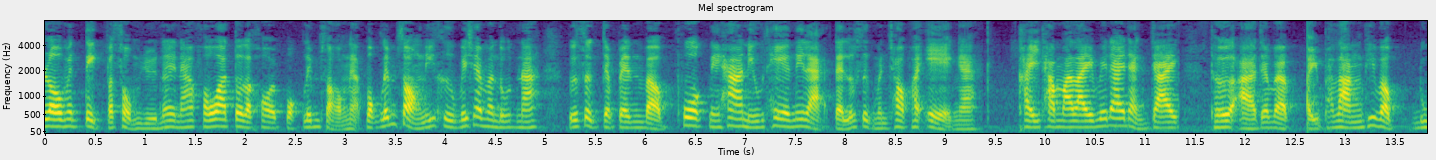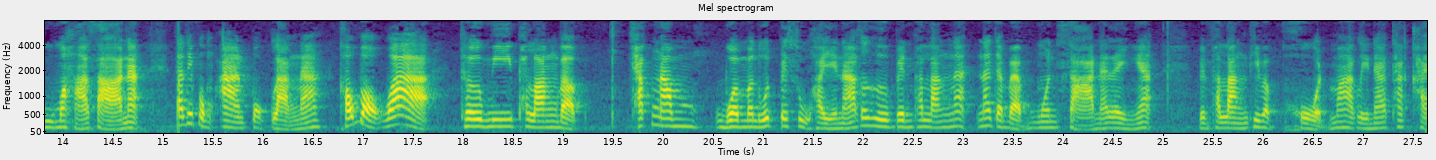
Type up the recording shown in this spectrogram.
โรแมนติกผสมอยู่ด้วยนะ เพราะว่าตัวละครปกเล่มสองเนี่ย ปกเล่มสองนี่คือไม่ใช่มนุษย์นะ รู้สึกจะเป็นแบบพวกในห้านิ้วเทพนี่แหละ แต่รู้สึกมันชอบพระเอกไงใครทำอะไรไม่ได้ดั่งใจ เธออาจจะแบบปล่อยพลังที่แบบดูมหาศาลน่ะถ้าที่ผมอ่านปกหลังนะเขาบอกว่าเธอมีพลังแบบชักนำมวลมนุษย์ไปสู่หยนะ ก็คือเป็นพลังน่ะน่าจะแบบมวลสารอะไรเงี้ยเป็นพลังที่แบบโหดมากเลยนะ ถ้าใคร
